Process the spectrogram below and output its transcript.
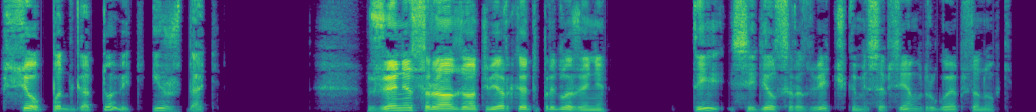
все подготовить и ждать. Женя сразу отверг это предложение. Ты сидел с разведчиками совсем в другой обстановке.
